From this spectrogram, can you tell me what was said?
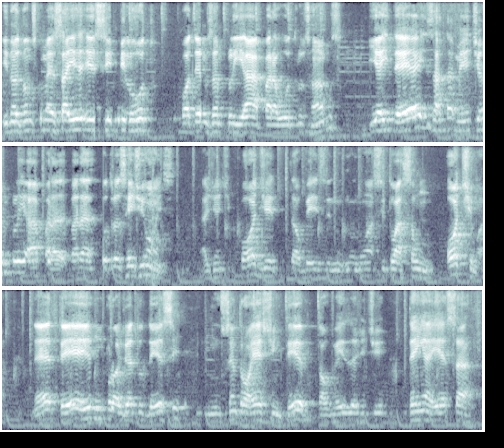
e nós vamos começar esse piloto, podemos ampliar para outros ramos, e a ideia é exatamente ampliar para, para outras regiões. A gente pode, talvez, numa situação ótima, né, ter um projeto desse no centro-oeste inteiro, talvez a gente tenha essa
